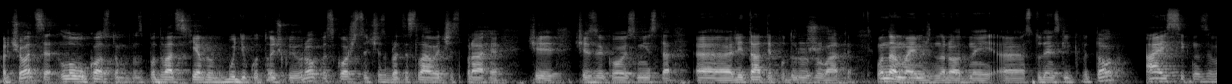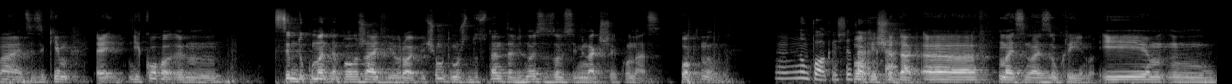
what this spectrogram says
харчуватися лоу-костом по 20 євро в будь-яку точку Європи скочиться, чи з Братислави, чи з Праги, чи, чи з якогось міста е, літати, подорожувати. Вона має міжнародний е, студентський квиток, ISIC називається, з яким е, якого. з цим документом поважають в Європі. Чому? Тому що до студента відносяться зовсім інакше, як у нас. Поки, ну, Ну, поки що Поки так. що так, е, мається на увазі за Україну. І, м,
